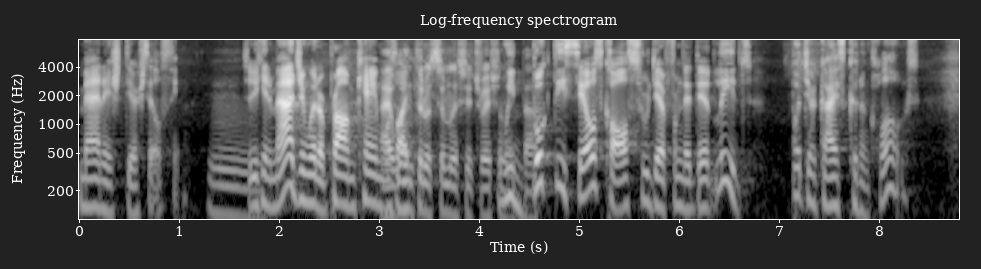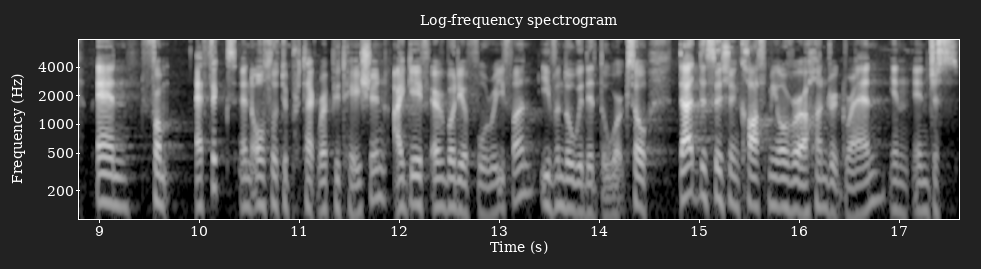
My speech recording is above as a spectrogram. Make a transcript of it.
manage their sales team. So you can imagine where the problem came I went like through a similar situation. we like booked these sales calls through their from their dead leads, but their guys couldn't close. And from ethics and also to protect reputation, I gave everybody a full refund, even though we did the work. So that decision cost me over a hundred grand in in just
